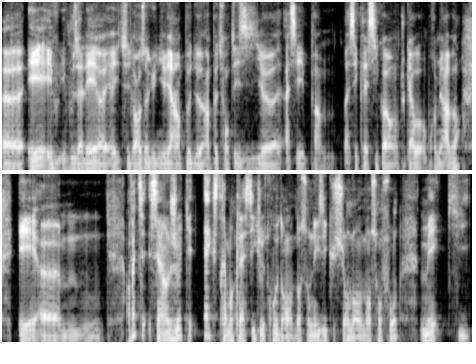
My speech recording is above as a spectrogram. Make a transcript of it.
Euh, et, vous, allez, euh, c'est dans un univers un peu de, fantasy euh, assez, classique, en tout cas au, premier abord. Et en fait, c'est un jeu qui est extrêmement classique, je trouve, dans, son exécution, dans, son fond, mais qui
